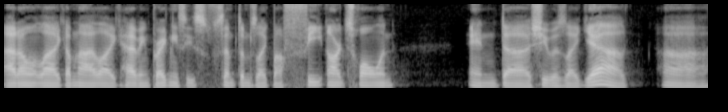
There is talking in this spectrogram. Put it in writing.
I don't like, I'm not like having pregnancy symptoms like my feet aren't swollen. And uh, she was like, yeah. Uh,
